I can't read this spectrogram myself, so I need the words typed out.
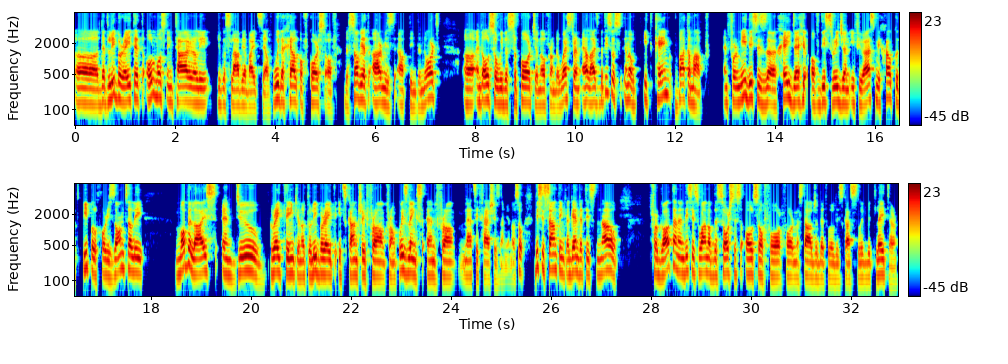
uh, that liberated almost entirely Yugoslavia by itself, with the help, of course, of the Soviet armies up in the north, uh, and also with the support, you know, from the Western allies. But this was, you know, it came bottom up. And for me, this is a heyday of this region. If you ask me, how could people horizontally mobilize and do great thing, you know, to liberate its country from, from Quislings and from Nazi fascism, you know. So this is something, again, that is now forgotten. And this is one of the sources also for, for nostalgia that we'll discuss a little bit later.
